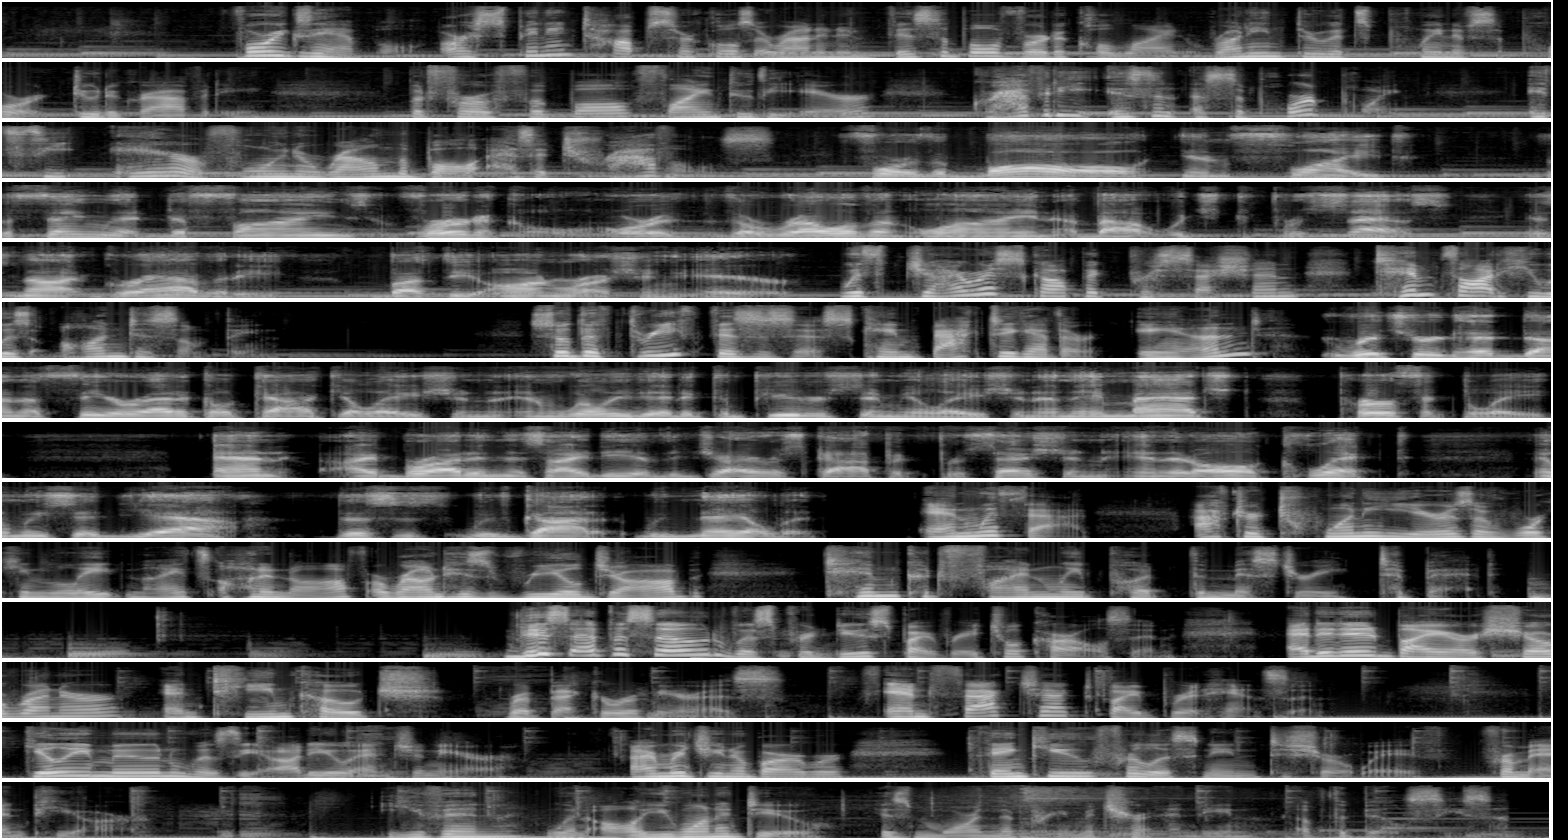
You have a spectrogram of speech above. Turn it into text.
For example, our spinning top circles around an invisible vertical line running through its point of support due to gravity. But for a football flying through the air, gravity isn't a support point. It's the air flowing around the ball as it travels. For the ball in flight, the thing that defines vertical or the relevant line about which to precess is not gravity, but the onrushing air. With gyroscopic precession, Tim thought he was onto something. So the three physicists came back together and. Richard had done a theoretical calculation and Willie did a computer simulation, and they matched perfectly. And I brought in this idea of the gyroscopic precession, and it all clicked. And we said, yeah, this is, we've got it. We've nailed it. And with that, after 20 years of working late nights on and off around his real job, Tim could finally put the mystery to bed. This episode was produced by Rachel Carlson, edited by our showrunner and team coach, Rebecca Ramirez, and fact checked by Britt Hanson. Gilly Moon was the audio engineer. I'm Regina Barber. Thank you for listening to Shortwave from NPR even when all you want to do is mourn the premature ending of the Bill season.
